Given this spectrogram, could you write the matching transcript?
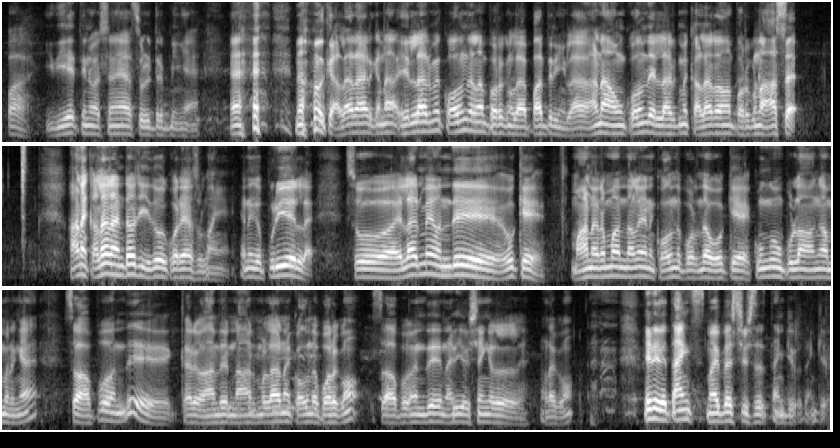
எப்பா இதே எத்தனை வருஷம் சொல்லிட்டு இருப்பீங்க? நம்ம கலராக இருக்கேன்னா எல்லாருமே குழந்தைலாம் பிறக்கல பார்த்துறீங்களா ஆனால் அவங்க குழந்தை எல்லாருக்குமே கலராக தான் பிறக்கணும் ஆசை. ஆனால் கலர் ஆண்டாச்சு இது ஒரு குறையாக சொல்லுவாங்க. எனக்கு புரியவே இல்லை. ஸோ எல்லாருமே வந்து ஓகே மாநகரமாக இருந்தாலும் எனக்கு குழந்தை பிறந்தா ஓகே குங்குமம் புல்லாம் வாங்காமல் இருங்க. ஸோ அப்போ வந்து கரு அந்த நார்மலான குழந்தை பிறக்கும். ஸோ அப்போ வந்து நிறைய விஷயங்கள் நடக்கும். Anyway thanks my best wishes thank you thank you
